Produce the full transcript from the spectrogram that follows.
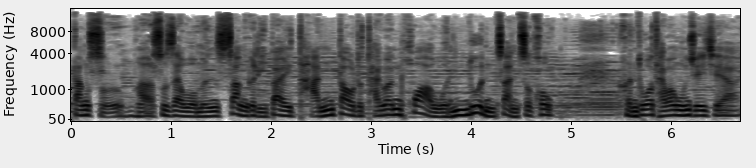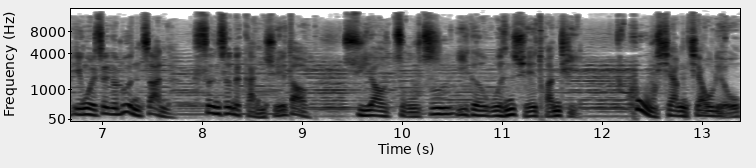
当时啊，是在我们上个礼拜谈到的台湾话文论战之后，很多台湾文学家因为这个论战呢，深深的感觉到需要组织一个文学团体，互相交流，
